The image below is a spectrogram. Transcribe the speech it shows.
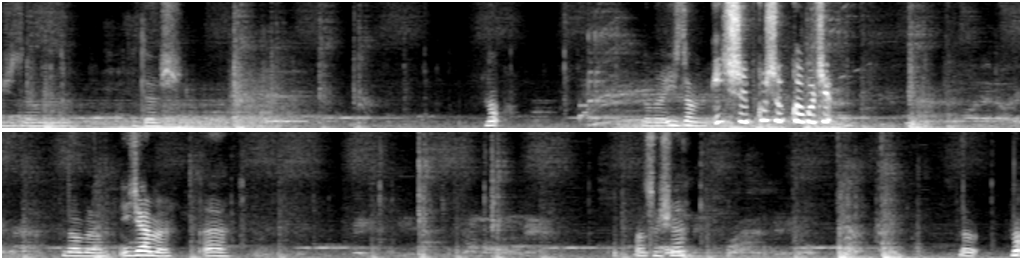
iść za mną. Ty też. Dobra, idź za mną. Idź szybko, szybko, bo cię... Dobra, idziemy. E. A co się? Dobra, no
